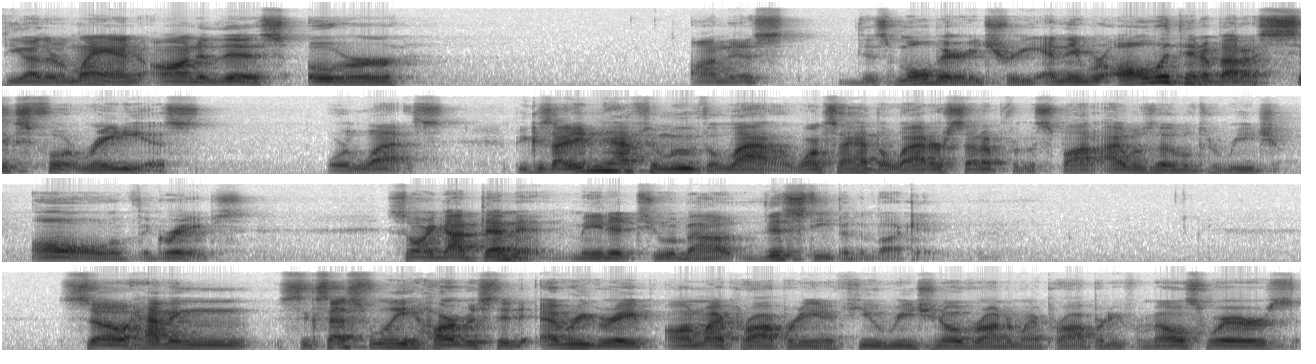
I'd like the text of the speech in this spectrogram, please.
the other land onto this over on this this mulberry tree, and they were all within about a six foot radius or less because I didn't have to move the ladder. Once I had the ladder set up for the spot, I was able to reach all of the grapes. So I got them in, made it to about this deep in the bucket. So, having successfully harvested every grape on my property and a few reaching over onto my property from elsewheres,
